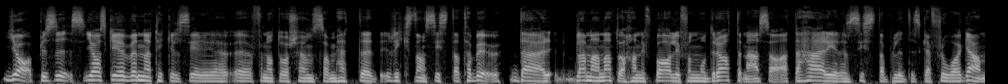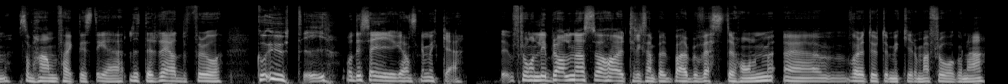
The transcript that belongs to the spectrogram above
Ja, precis. Jag skrev en artikelserie eh, för något år sedan som hette Riksdagens sista tabu. Där bland annat då Hanif Bali från Moderaterna sa att det här är den sista politiska frågan som han faktiskt är lite rädd för att gå ut i. Och det säger ju ganska mycket. Från Liberalerna så har till exempel Barbro Westerholm eh, varit ute mycket i de här frågorna.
